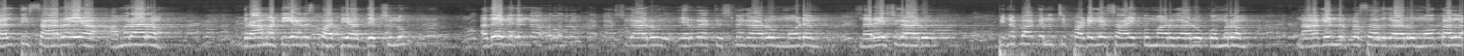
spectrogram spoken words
కల్తి సారయ్య అమరారం గ్రామ టీఆర్ఎస్ పార్టీ అధ్యక్షులు అదేవిధంగా కొమరం ప్రకాష్ గారు ఎర్ర కృష్ణ గారు మోడెం నరేష్ గారు పినపాక నుంచి పడిగే సాయి కుమార్ గారు కొమరం నాగేంద్ర ప్రసాద్ గారు మోకాళ్ళ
